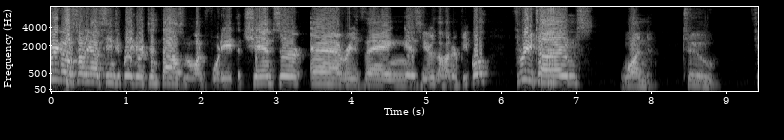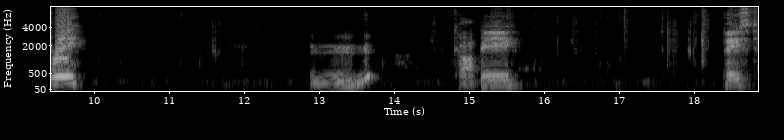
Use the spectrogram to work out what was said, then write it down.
we go, starting off CNC break number 10,148. The Chancer, everything is here, the 100 people. Three times. One, two, three. Copy. Paste.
